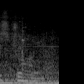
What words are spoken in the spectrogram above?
destroyed.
